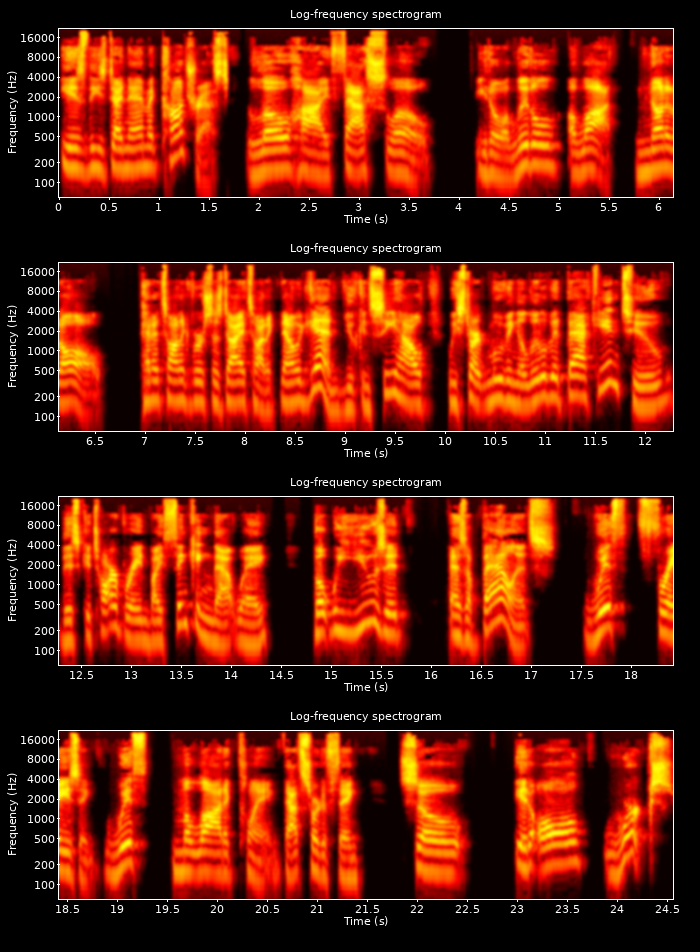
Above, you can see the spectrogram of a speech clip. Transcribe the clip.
is these dynamic contrasts, low, high, fast, slow, you know, a little, a lot, none at all, pentatonic versus diatonic. Now, again, you can see how we start moving a little bit back into this guitar brain by thinking that way, but we use it as a balance with phrasing, with melodic playing, that sort of thing. So it all works.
